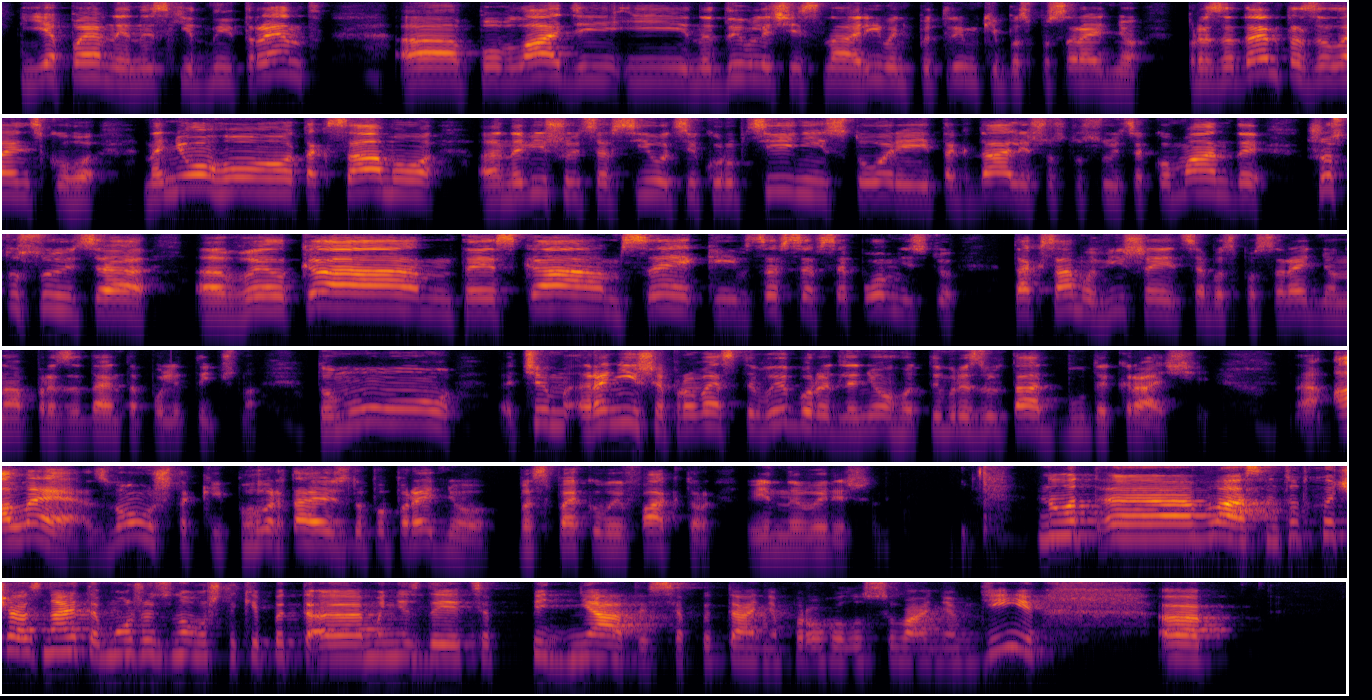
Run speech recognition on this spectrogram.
Є певний несхідний тренд е, по владі, і не дивлячись на рівень підтримки безпосередньо президента Зеленського, на нього так само навішуються всі оці корупційні історії і так далі. Що стосується команди, що стосується ВЛК, ТСК, МСЕК, і все, все, все повністю так само вішається безпосередньо на президента політично. Тому чим раніше провести вибори для нього, тим результат буде кращий. Але знову ж таки повертаюсь до попереднього безпековий фактор. Він не вирішений. Ну от е, власне, тут, хоча знаєте, можуть знову ж таки е, мені здається, піднятися питання про голосування в дії. Е,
